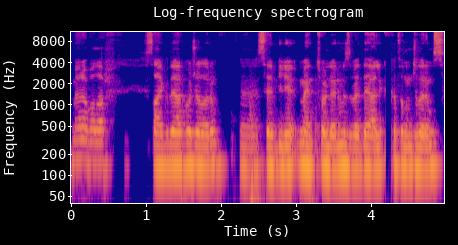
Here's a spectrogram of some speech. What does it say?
Merhabalar, saygıdeğer hocalarım, e, sevgili mentorlarımız ve değerli katılımcılarımız.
